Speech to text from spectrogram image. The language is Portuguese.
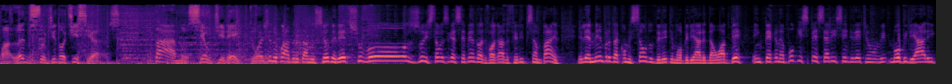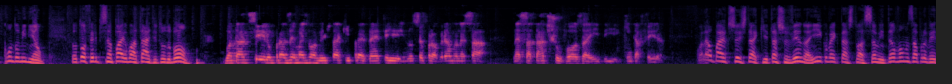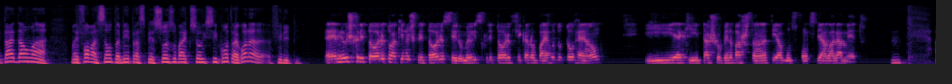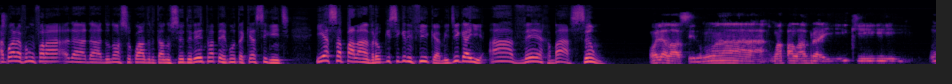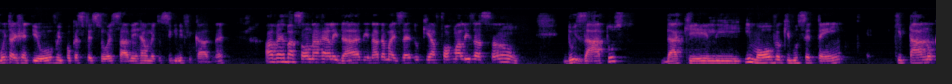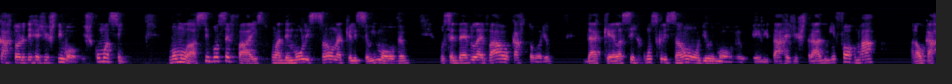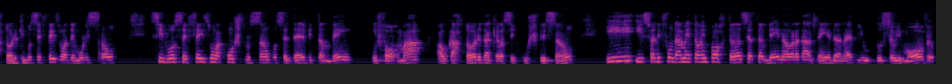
Balanço de Notícias. Tá no seu direito. Hoje no quadro Tá no seu direito, chuvoso, estamos recebendo o advogado Felipe Sampaio. Ele é membro da Comissão do Direito Imobiliário da UAB em Pernambuco, especialista em direito imobiliário e condominião. Doutor Felipe Sampaio, boa tarde, tudo bom? Boa tarde, Ciro. Um prazer mais uma vez estar aqui presente no seu programa nessa, nessa tarde chuvosa aí de quinta-feira. Qual é o bairro que o senhor está aqui? Está chovendo aí? Como é que está a situação? Então vamos aproveitar e dar uma, uma informação também para as pessoas do bairro que o senhor se encontra agora, Felipe. É, meu escritório, estou aqui no escritório, Ciro. Meu escritório fica no bairro do Torreão e aqui está chovendo bastante e alguns pontos de alagamento. Hum. Agora vamos falar da, da, do nosso quadro Está no Seu Direito. Uma pergunta que é a seguinte: e essa palavra, o que significa? Me diga aí, averbação. Olha lá, Ciro, uma, uma palavra aí que muita gente ouve e poucas pessoas sabem realmente o significado, né? A averbação, na realidade, nada mais é do que a formalização dos atos daquele imóvel que você tem que está no cartório de registro de imóveis. Como assim? Vamos lá, se você faz uma demolição naquele seu imóvel, você deve levar ao cartório daquela circunscrição onde o imóvel ele está registrado, informar ao cartório que você fez uma demolição. Se você fez uma construção, você deve também informar ao cartório daquela circunscrição. E isso é de fundamental importância também na hora da venda né, do seu imóvel,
